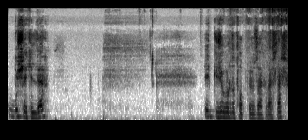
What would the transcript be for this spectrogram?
bu şekilde ilk gücü burada topluyoruz arkadaşlar.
